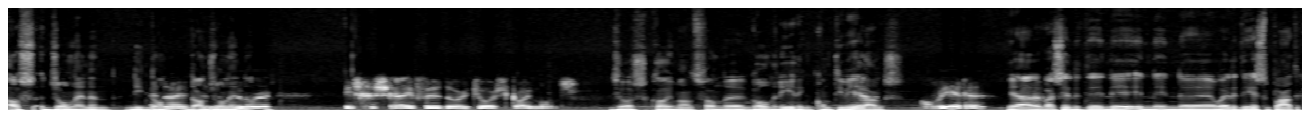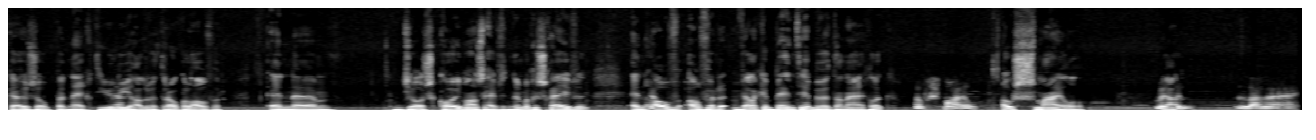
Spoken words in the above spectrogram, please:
als John Lennon. Die En, Dan John Lennon. nummer is geschreven door George Kooijmans. George Kooijmans van de Golden Earring. Komt hij weer langs? Alweer, hè? Ja, dat was in, het, in, de, in, in eh, hoe heet het, de eerste platenkeuze op eh, 19 juli hadden we het er ook al over. En ehm, George Kooijmans heeft het nummer geschreven. En over, over welke band hebben we het dan eigenlijk? Over Smile. Oh, Smile. Met Ja. een lange ei.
